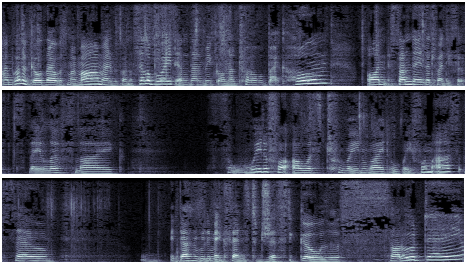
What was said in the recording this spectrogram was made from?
I'm gonna go there with my mom and we're gonna celebrate and then we're gonna travel back home on Sunday the 25th. They live like three to four hours train ride away from us, so it doesn't really make sense to just go this Saturday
